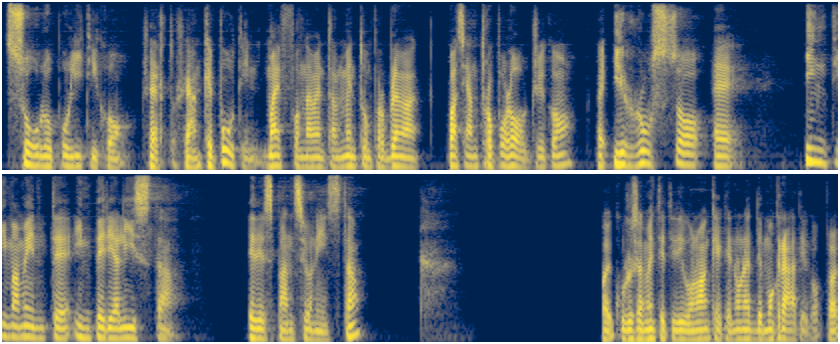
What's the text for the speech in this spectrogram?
solo politico, certo c'è anche Putin, ma è fondamentalmente un problema quasi antropologico. Il russo è intimamente imperialista ed espansionista. Poi curiosamente ti dicono anche che non è democratico, poi,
